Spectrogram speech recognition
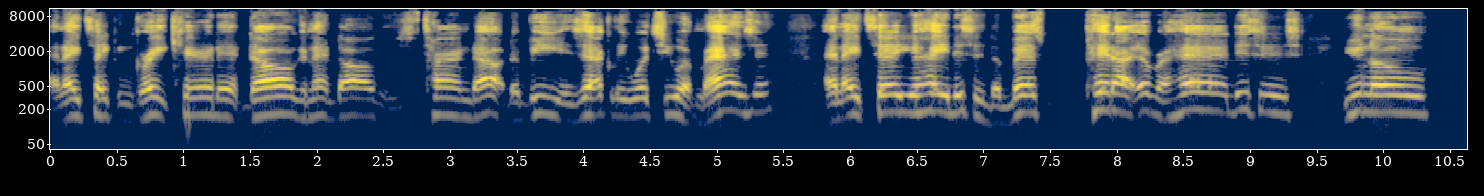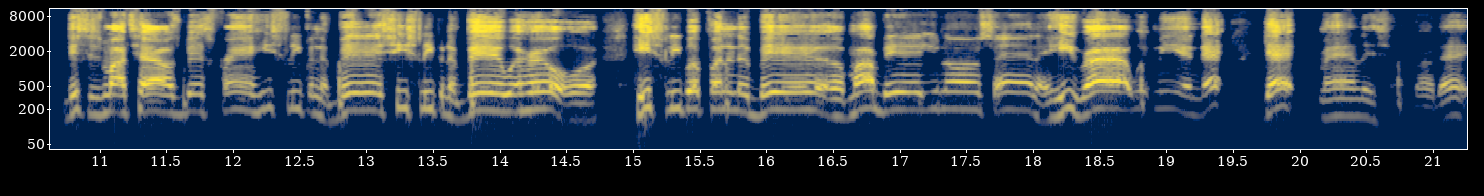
and they taking great care of that dog, and that dog is turned out to be exactly what you imagine. And they tell you, hey, this is the best pet I ever had. This is, you know, this is my child's best friend. He sleep in the bed. She sleep in the bed with her, or he sleep up under the bed of my bed. You know what I'm saying? And he ride with me, and that that man, listen, bro, that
